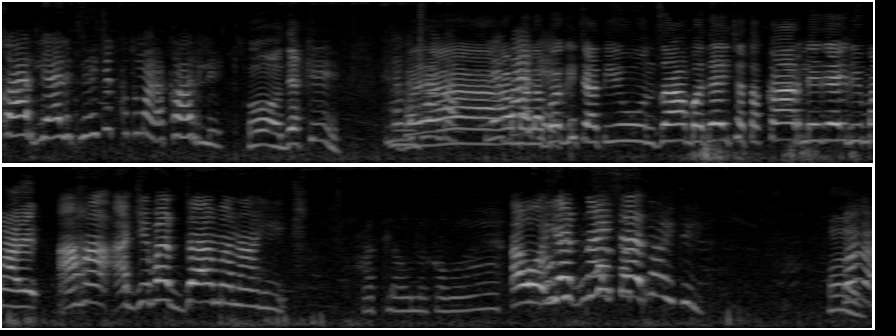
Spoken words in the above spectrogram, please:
कारले आले का तुम्हाला कारले? हो द्या की. बया, आम्हाला बगीच्यात येऊन जांब द्यायच्या तर कारले द्यायली माय. आहा अजिबात जामा नाही. हात लावू नका व. अहो येत नाही सर माहिती होय. बघा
